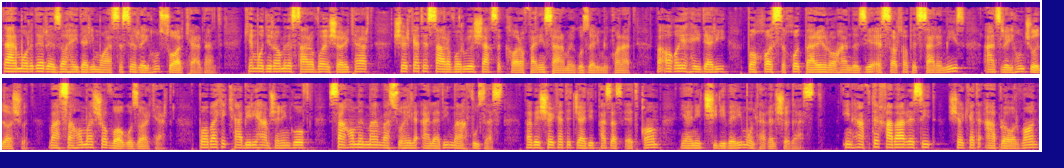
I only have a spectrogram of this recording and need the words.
در مورد رضا حیدری مؤسس ریحون سوال کردند که مدیرعامل سراوا اشاره کرد شرکت سراوا روی شخص کارآفرین سرمایه گذاری می کند و آقای حیدری با خواست خود برای راه اندازی استارتاپ سر میز از ریحون جدا شد و سهامش را واگذار کرد. بابک کبیری همچنین گفت سهام من و سهیل علوی محفوظ است و به شرکت جدید پس از ادغام یعنی چیلیوری منتقل شده است. این هفته خبر رسید شرکت ابراروان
